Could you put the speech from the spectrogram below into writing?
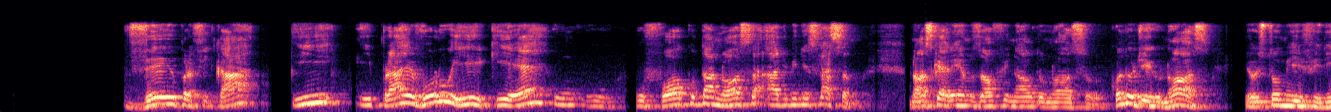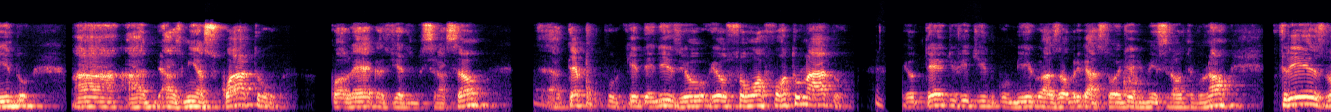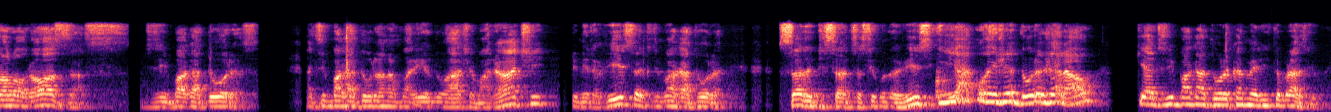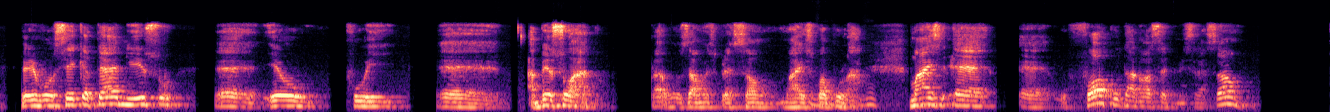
Veio para ficar e, e para evoluir, que é o, o, o, foco da nossa administração. Nós queremos, ao final do nosso. Quando eu digo nós, eu estou me referindo às minhas quatro colegas de administração, até porque, Denise, eu, eu sou um afortunado. Eu tenho dividido comigo as obrigações de administrar o tribunal três valorosas desembargadoras a desembargadora Ana Maria Duarte Amarante, primeira vice, a desembargadora Sandra de Santos, a segunda vice, e a corregedora geral, que é a desembargadora Camerita Brasil. Veja você que até nisso é, eu fui é, abençoado, para usar uma expressão mais popular. Mas é, é, o foco da nossa administração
